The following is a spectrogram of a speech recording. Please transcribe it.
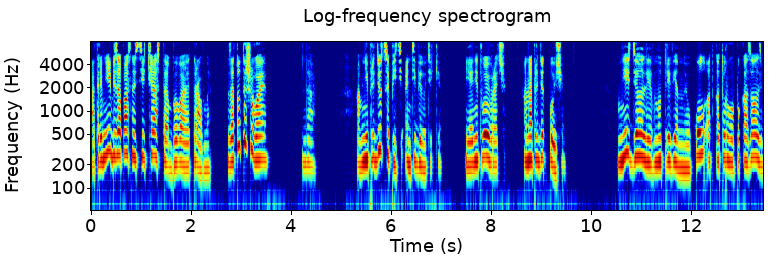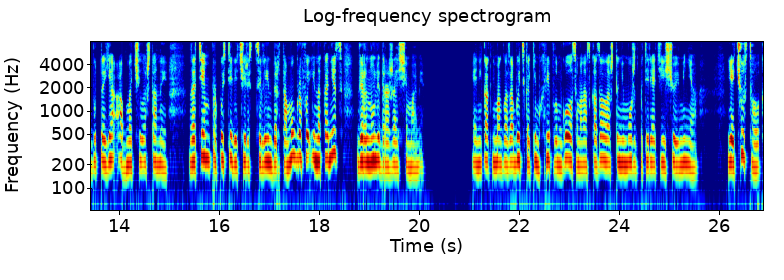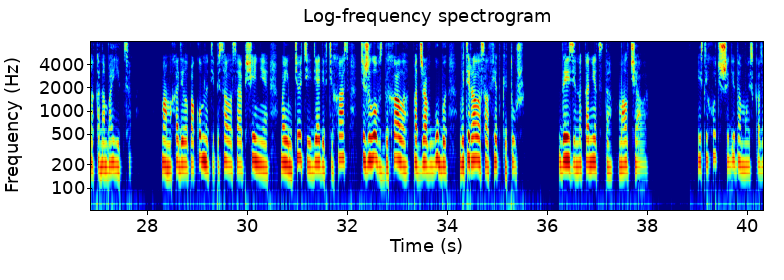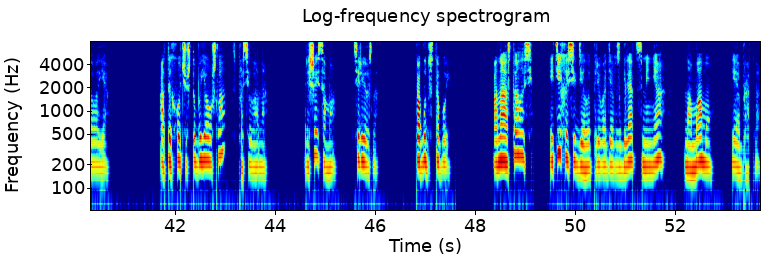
«От ремней безопасности часто бывают травмы. Зато ты живая». «Да». «А мне придется пить антибиотики?» «Я не твой врач. Она придет позже. Мне сделали внутривенный укол, от которого показалось, будто я обмочила штаны. Затем пропустили через цилиндр томографа и, наконец, вернули дрожащей маме. Я никак не могла забыть, каким хриплым голосом она сказала, что не может потерять еще и меня. Я чувствовала, как она боится. Мама ходила по комнате, писала сообщения моим тете и дяде в Техас, тяжело вздыхала, поджав губы, вытирала салфеткой тушь. Дейзи наконец-то молчала. «Если хочешь, иди домой», — сказала я. «А ты хочешь, чтобы я ушла?» — спросила она. «Решай сама. Серьезно. Побуду с тобой». Она осталась и тихо сидела, переводя взгляд с меня на маму и обратно.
